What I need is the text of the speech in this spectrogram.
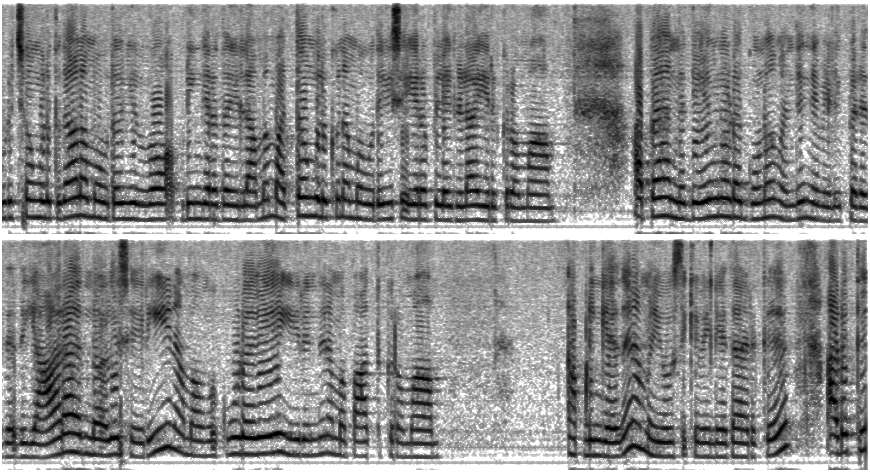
பிடிச்சவங்களுக்கு தான் நம்ம உதவிடுவோம் அப்படிங்கிறத இல்லாமல் மற்றவங்களுக்கும் நம்ம உதவி செய்கிற பிள்ளைகளாக இருக்கிறோமா? அப்போ அந்த தேவனோட குணம் வந்து இங்கே வெளிப்படுது. அது யாராக இருந்தாலும் சரி நம்ம அவங்க கூடவே இருந்து நம்ம பார்த்துக்கிறோமா அப்படிங்கிறத நம்ம யோசிக்க வேண்டியதாக இருக்குது அடுத்து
